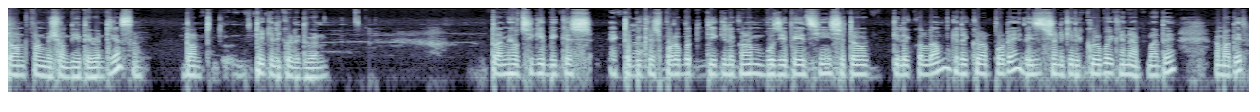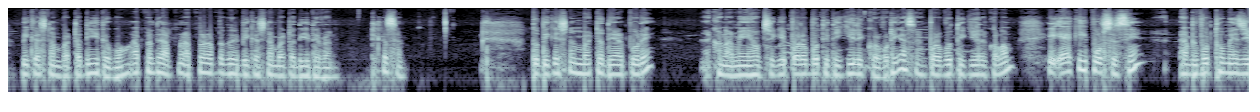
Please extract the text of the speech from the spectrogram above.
ডন্ট পারমিশন দিয়ে দেবেন, ঠিক আছে? ডন্ট ক্লিক করে দেবেন। তো আমি হচ্ছে কি বিকাশ, একটা বিকাশ পরবর্তীতে ক্লিক করলাম, বুঝে পেয়েছি, সেটাও ক্লিক করলাম। ক্লিক করার পরে রেজিস্ট্রেশনে ক্লিক করব, এখানে আপনাদের, আমাদের বিকাশ নাম্বারটা দিয়ে দেবো। আপনাদের, আপনারা আপনাদের বিকাশ নাম্বারটা দিয়ে দেবেন, ঠিক আছে? তো বিকাশ নাম্বারটা দেওয়ার পরে এখন আমি হচ্ছে কি পরবর্তীতে ক্লিক করব, ঠিক আছে? পরবর্তী ক্লিক করলাম। এই একই প্রসেসে আমি প্রথমে যে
